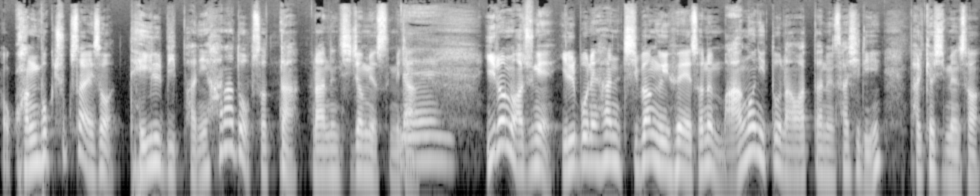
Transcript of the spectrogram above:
어, 광복 축사에서 대일 비판이 하나도 없었다라는 지점이었습니다. 네. 이런 와중에 일본의 한 지방의회에서는 망언이 또 나왔다는 사실이 밝혀지면서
